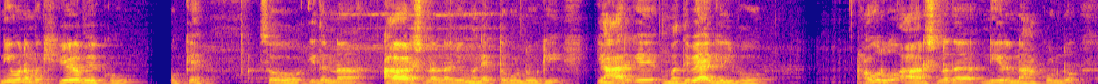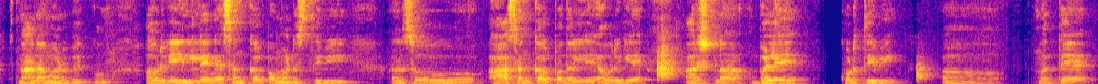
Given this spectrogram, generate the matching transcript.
ನೀವು ನಮಗೆ ಹೇಳಬೇಕು. ಓಕೆ? ಸೊ ಇದನ್ನು, ಆ ಅರ್ಶನನ ನೀವು ಮನೆಗೆ ತೊಗೊಂಡೋಗಿ ಯಾರಿಗೆ ಮದುವೆ ಆಗಿಲ್ವೋ, ಅವರು ಆ ಅರ್ಶನದ ನೀರನ್ನು ಹಾಕ್ಕೊಂಡು ಸ್ನಾನ ಮಾಡಬೇಕು. ಅವರಿಗೆ ಇಲ್ಲೇ ಸಂಕಲ್ಪ ಮಾಡಿಸ್ತೀವಿ. ಸೊ, ಆ ಸಂಕಲ್ಪದಲ್ಲಿ ಅವರಿಗೆ ಅರಿಶಿನ, ಬಳೆ ಕೊಡ್ತೀವಿ. ಮತ್ತು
